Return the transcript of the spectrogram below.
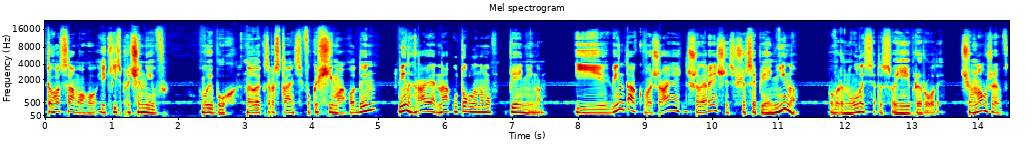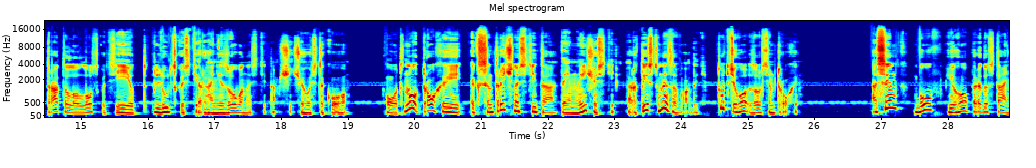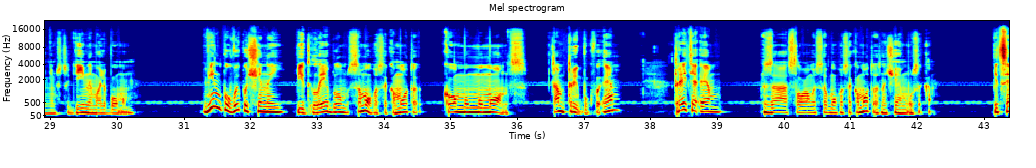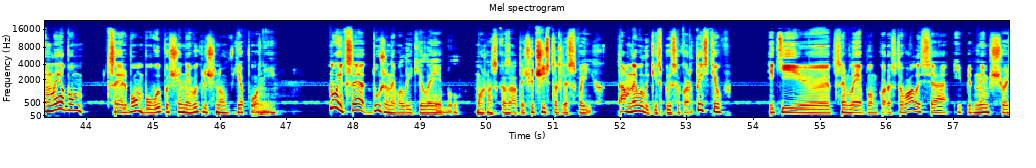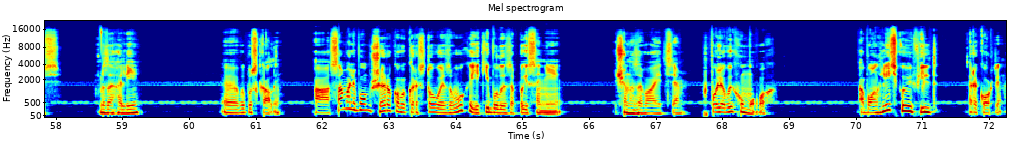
того самого, який спричинив вибух на електростанції Фукушіма 1, він грає на утопленому піаніно. І він так вважає, що нарешті що це піаніно повернулося до своєї природи, що воно вже втратило лоску цієї от людськості, організованості, там ще чогось такого. От, ну, трохи ексцентричності та таємничості артисту не завадить. Тут цього зовсім трохи. Асинк був його передостаннім студійним альбомом. Він був випущений під лейблом самого Сакамото Commons. Там три букви М. Третя М, за словами самого Сакамото, означає музика. Під цим лейблом цей альбом був випущений виключно в Японії. Ну і це дуже невеликий лейбл, можна сказати, що чисто для своїх. Там невеликий список артистів, які е, цим лейблом користувалися, і під ним щось взагалі е, випускали. А сам альбом широко використовує звуки, які були записані, що називається, в польових умовах або англійською Field Recording.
